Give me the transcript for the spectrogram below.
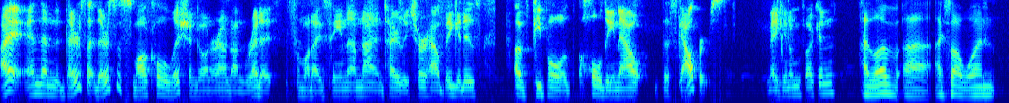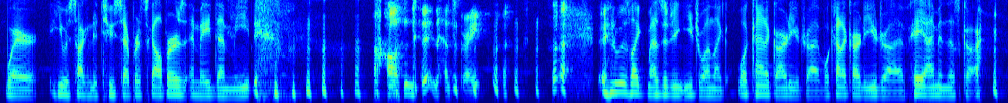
I and then there's a there's a small coalition going around on Reddit from what I've seen. I'm not entirely sure how big it is of people holding out the scalpers, making them fucking. I love. Uh, I saw one where he was talking to two separate scalpers and made them meet, Oh, dude, that's great. and was like messaging each one like, "What kind of car do you drive? What kind of car do you drive? Hey, I'm in this car."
